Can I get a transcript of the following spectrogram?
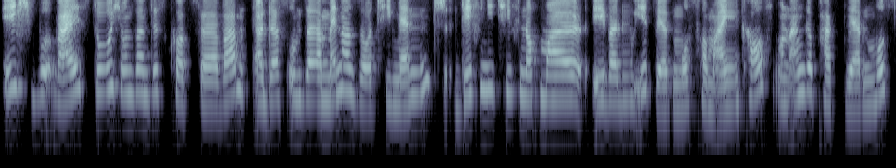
Ich weiß durch unseren Discord-Server, äh, dass unser Männersortiment definitiv nochmal evaluiert werden muss vom Einkauf und angepackt werden muss,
